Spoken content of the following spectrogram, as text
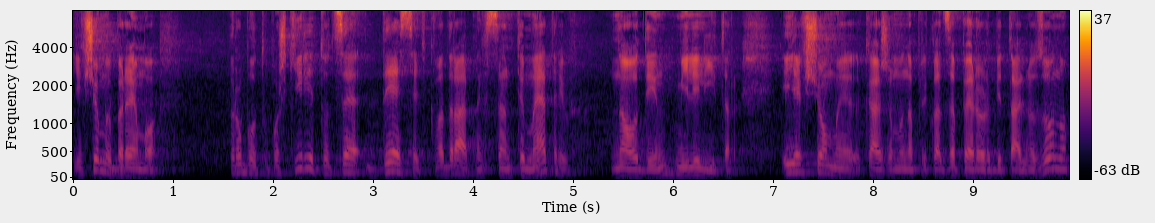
Якщо ми беремо роботу по шкірі, то це 10 квадратних сантиметрів на 1 мілілітр. І якщо ми кажемо, наприклад, за переорбітальну зону,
